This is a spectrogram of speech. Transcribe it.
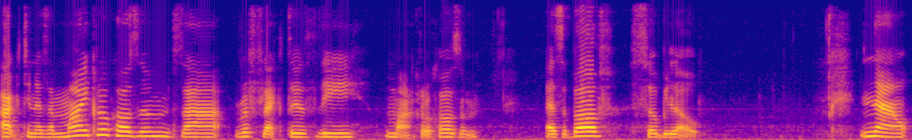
acting as a microcosm that reflected the macrocosm. As above, so below. Now,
